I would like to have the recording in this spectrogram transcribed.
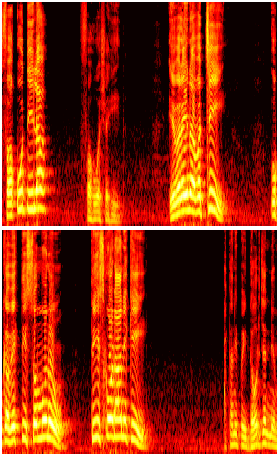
ఫకుతిల ఫహువ షహీద్. ఎవరైనా వచ్చి ఒక వ్యక్తి సొమ్మును తీసుకోవడానికి అతనిపై దౌర్జన్యం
